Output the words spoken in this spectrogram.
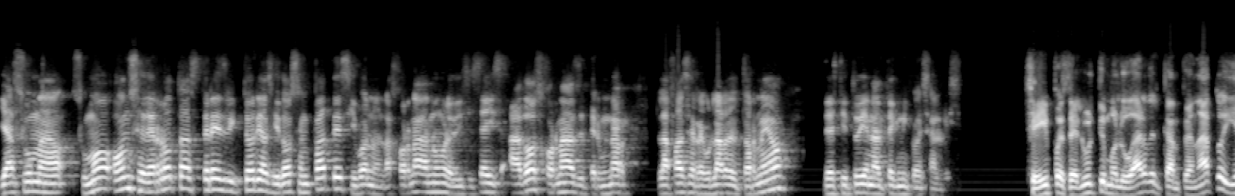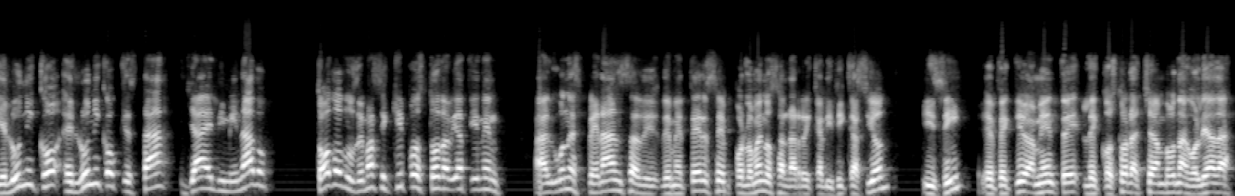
ya suma, sumó 11 derrotas, 3 victorias y 2 empates. Y bueno, en la jornada número 16, a dos jornadas de terminar la fase regular del torneo, destituyen al técnico de San Luis. Sí, pues el último lugar del campeonato y el único, el único que está ya eliminado. Todos los demás equipos todavía tienen alguna esperanza de, meterse por lo menos a la recalificación. Y sí, efectivamente, le costó la chamba una goleada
